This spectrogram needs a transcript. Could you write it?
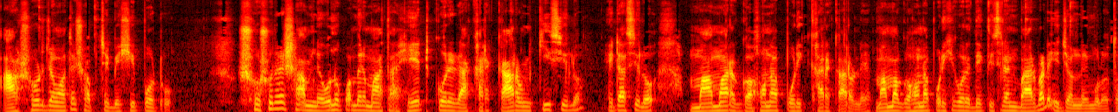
আসর জমাতে সবচেয়ে বেশি পটু। শ্বশুরের সামনে অনুপমের মাথা হেড করে রাখার কারণ কি ছিল? এটা ছিল মামার গহনা পরীক্ষার কারণে। মামা গহনা পরীক্ষা করে দেখতেছিলেন বারবার এই জন্যই মূলত।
